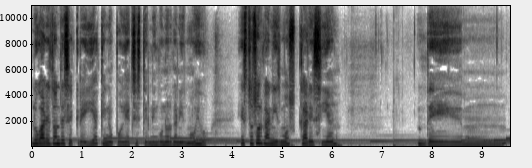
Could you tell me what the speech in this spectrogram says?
lugares donde se creía que no podía existir ningún organismo vivo. Estos organismos carecían de mm,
